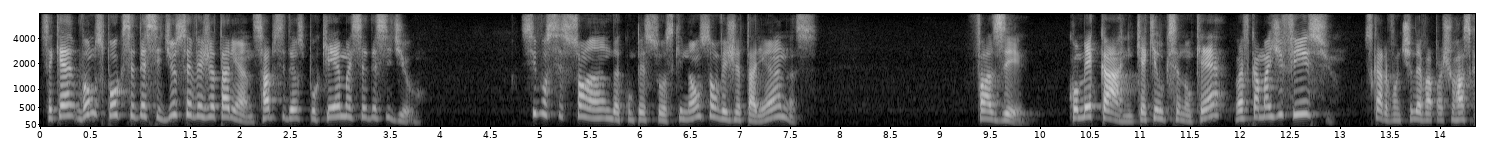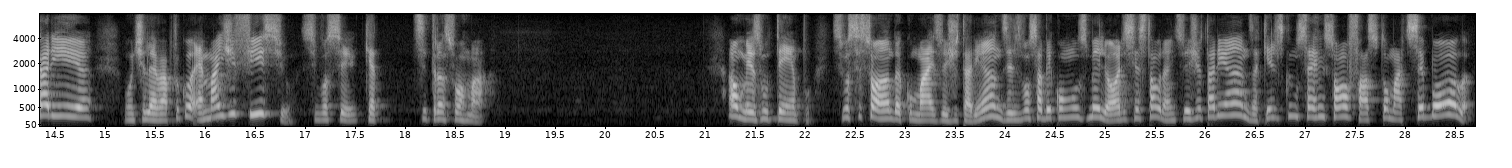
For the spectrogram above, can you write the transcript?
Você quer, vamos supor que você decidiu ser vegetariano. Sabe-se Deus por quê, mas você decidiu. Se você só anda com pessoas que não são vegetarianas, fazer comer carne, que é aquilo que você não quer, vai ficar mais difícil. Os caras vão te levar para churrascaria, vão te levar para é mais difícil se você quer se transformar. Ao mesmo tempo, se você só anda com mais vegetarianos, eles vão saber como os melhores restaurantes vegetarianos, aqueles que não servem só alface, tomate e cebola,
